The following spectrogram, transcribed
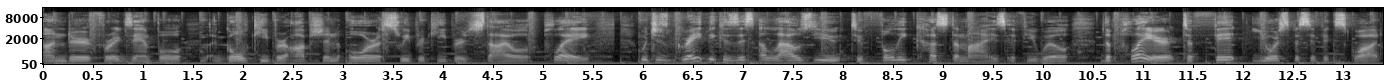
under, for example, a goalkeeper option or a sweeper keeper style of play which is great because this allows you to fully customize, if you will, the player to fit your specific squad.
